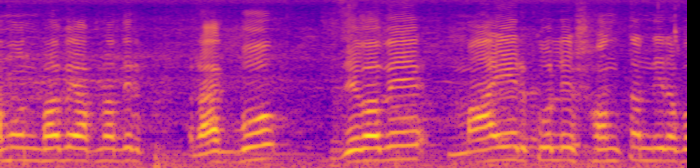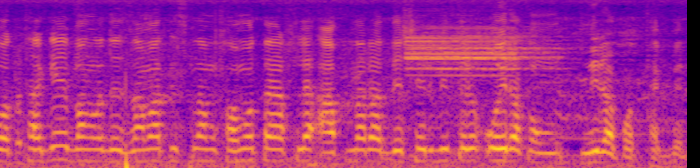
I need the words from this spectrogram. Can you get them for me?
এমনভাবে আপনাদের রাখব যেভাবে মায়ের কোলে সন্তান নিরাপদ থাকে। বাংলাদেশ জামাত ইসলাম ক্ষমতায় আসলে আপনারা দেশের ভিতরে ওই রকম নিরাপদ থাকবেন।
